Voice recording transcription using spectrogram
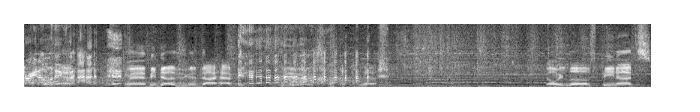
trying to lick that. Man, if he does, he's gonna die happy. Yeah. Oh, he loves peanuts.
